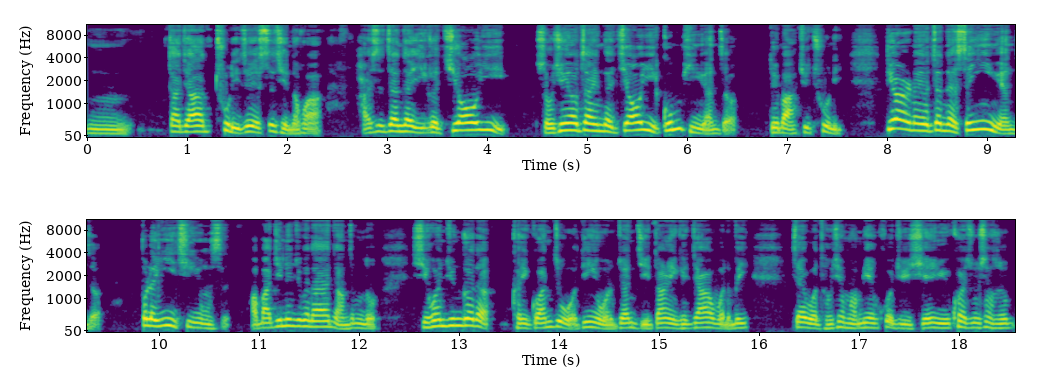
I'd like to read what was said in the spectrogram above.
嗯，大家处理这些事情的话，还是站在一个交易。首先要站在交易公平原则，对吧？去处理。第二呢，要站在生意原则，不能意气用事，好吧？今天就跟大家讲这么多。喜欢军哥的可以关注我，订阅我的专辑，当然也可以加我的微，在我头像旁边获取闲鱼快速上手笔。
